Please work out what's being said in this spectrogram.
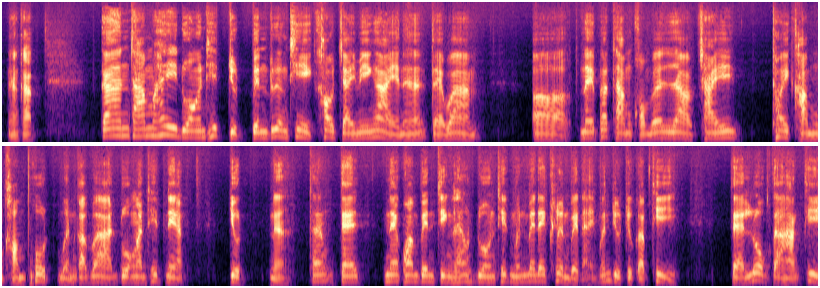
ๆนะครับ การทำให้ดวงอาทิตย์หยุดเป็นเรื่องที่เข้าใจไม่ง่ายนะแต่ว่าในพระธรรมของพระเจ้าใช้ถ้อยคำคำพูดเหมือนกับว่าดวงอาทิตย์เนี่ยหยุดนะทั้งแต่ในความเป็นจริงแล้วดวงอาทิตย์มันไม่ได้เคลื่อนไปไหน มันหยุดอยู่กับที่ แต่โลกต่างหากที่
